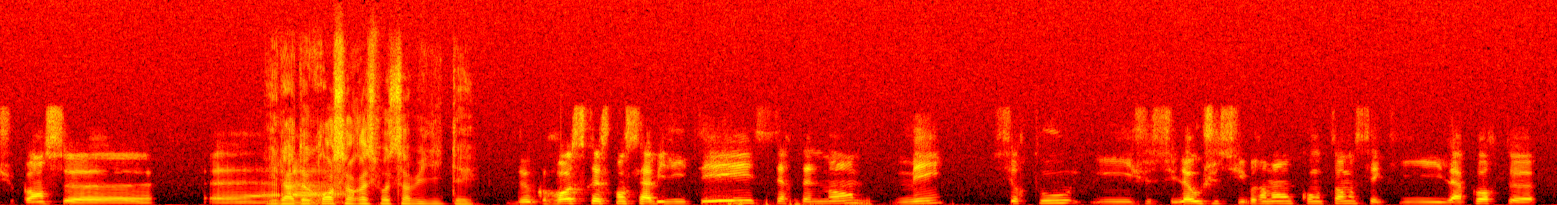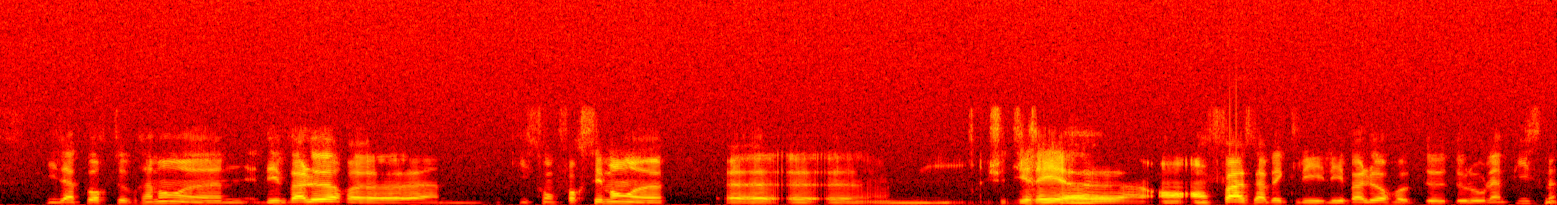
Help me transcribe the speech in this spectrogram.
je pense, euh, euh, Il a de grosses responsabilités. de grosses responsabilités, certainement, mais surtout, il- je suis, là où je suis vraiment content, c'est qu'il apporte, euh, il apporte vraiment euh, des valeurs euh, qui sont forcément, euh, euh, euh, euh, je dirais, euh, en, en phase avec les, les valeurs de, de l'olympisme,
